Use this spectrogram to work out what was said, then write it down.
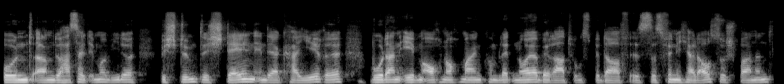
Und ähm, du hast halt immer wieder bestimmte Stellen in der Karriere, wo dann eben auch nochmal ein komplett neuer Beratungsbedarf ist. Das finde ich halt auch so spannend,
